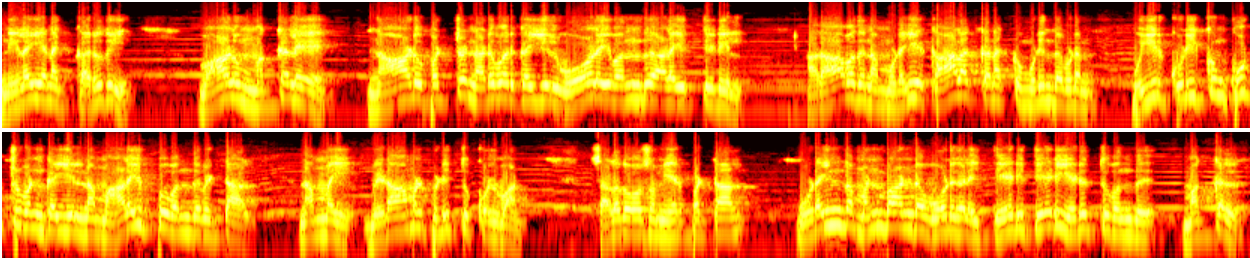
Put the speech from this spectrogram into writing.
நிலையெனக் கருதி வாழும் மக்களே நாடுபற்ற நடுவர் கையில் ஓலை வந்து அழைத்திடில். அதாவது நம்முடைய காலக்கணக்கு முடிந்தவுடன் உயிர் குடிக்கும் கூற்றுவன் கையில் நம் அழைப்பு வந்துவிட்டால் நம்மை விடாமல் பிடித்துக் கொள்வான். சலதோஷம் ஏற்பட்டால் உடைந்த மண்பாண்ட ஓடுகளை தேடி தேடி எடுத்து வந்து மக்கள்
